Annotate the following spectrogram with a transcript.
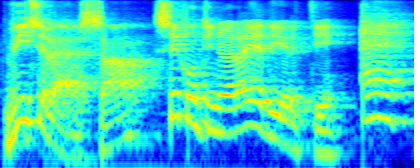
Viceversa, se continuerai a dirti, eh,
